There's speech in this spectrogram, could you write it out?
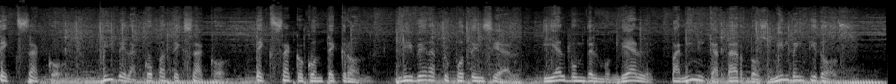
Texaco, Vive la Copa Texaco, Texaco con Tecron, Libera tu potencial y álbum del Mundial Panini Qatar 2022.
